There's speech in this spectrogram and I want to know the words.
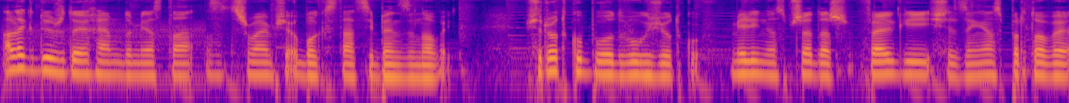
Ale gdy już dojechałem do miasta, zatrzymałem się obok stacji benzynowej. W środku było dwóch ziutków. Mieli na sprzedaż felgi, siedzenia sportowe,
